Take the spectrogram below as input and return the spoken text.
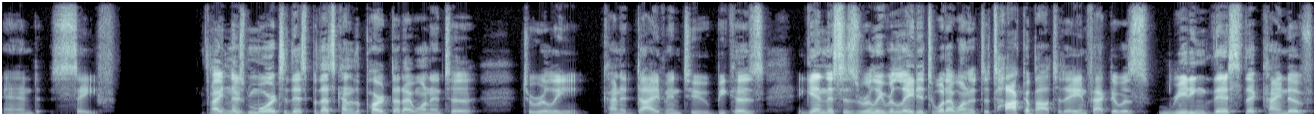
and safe. All right, and there's more to this, but that's kind of the part that I wanted to to really kind of dive into because again, this is really related to what I wanted to talk about today. In fact, it was reading this that kind of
